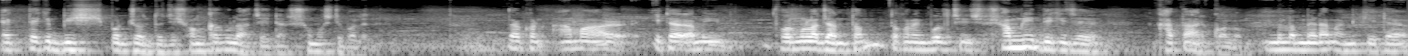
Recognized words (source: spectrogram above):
এক থেকে বিশ পর্যন্ত যে সংখ্যাগুলো আছে এটার সমষ্টি বলেন। তখন আমার এটার আমি ফর্মুলা জানতাম, তখন আমি বলছি, সামনেই দেখি যে খাতা আর কলম। আমি বললাম, ম্যাডাম, আমি কি এটা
